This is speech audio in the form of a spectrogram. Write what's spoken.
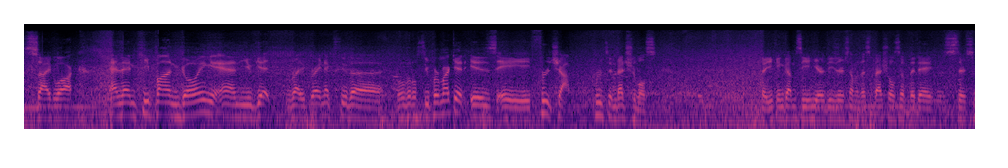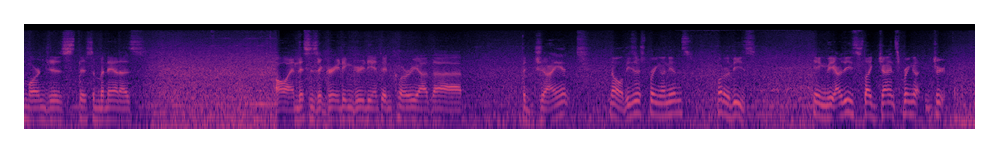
sidewalk and then keep on going and you get right right next to the, the little supermarket is a fruit shop fruits and vegetables. So you can come see here, these are some of the specials of the day. There's some oranges, there's some bananas. Oh, and this is a great ingredient in Korea, the the giant, no, these are spring onions. What are these? Are these like giant spring onions?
